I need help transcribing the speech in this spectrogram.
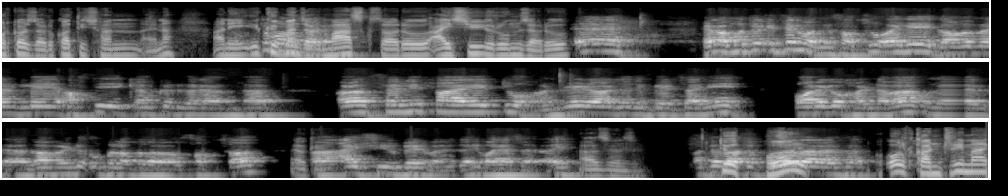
वर्कर्सहरू कति छन् होइन? अनि इक्विपमेन्ट्सहरू मास्कहरू आइसियु रुम्सहरू हेर म त्यो एक्जेक्ट भनिदिन सक्छु अहिले गभर्मेन्टले अस्ति क्यालकुलेट गरे अनुसार around seventy five to hundred जति बेड चाहिँ नि परेको खण्डमा उनीहरूले गभर्मेन्टले उपलब्ध गराउन सक्छ। आइसियु बेड भनेर चाहिँ भनेको छ है? हजुर होल कन्ट्रीमा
